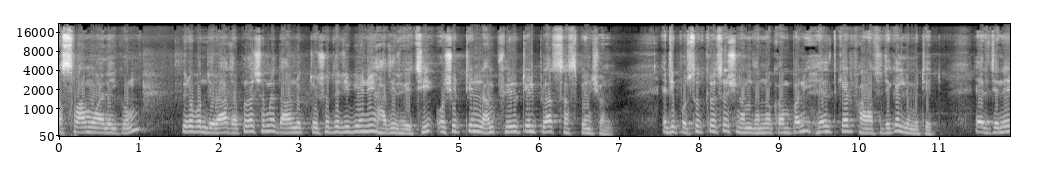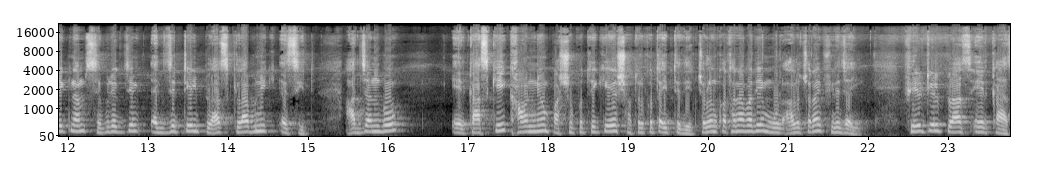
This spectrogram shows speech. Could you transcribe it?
আসসালামু আলাইকুম। প্রিয় বন্ধুরা, আজ আপনাদের সামনে দারুণ একটি ওষুধের রিভিউ নিয়ে হাজির হয়েছি। ওষুধটির নাম ফিরুটেল প্লাস সাসপেনশন এটি প্রস্তুত করেছে সুনামধন্য company health care pharmaceutical limited এর জেনেরিক নাম সেপুরেক্সিম এক্সেটিল প্লাস ক্লাবনিক অ্যাসিড আজ জানব এর কাজ কি, খাওয়ার নিয়ম, পার্শ্ব প্রতিক্রিয়া, সতর্কতা ইত্যাদি। চলুন কথা না বাড়িয়ে মূল আলোচনায় ফিরে যাই। ফিরুটেল প্লাস এর কাজ।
